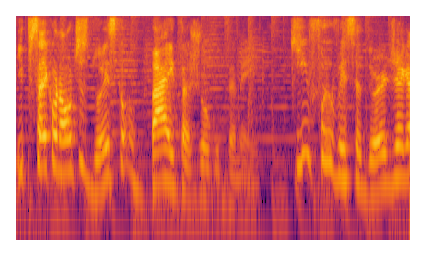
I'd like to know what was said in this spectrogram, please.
E Psychonauts 2, que é um baita jogo também. Quem foi o vencedor, Diego?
